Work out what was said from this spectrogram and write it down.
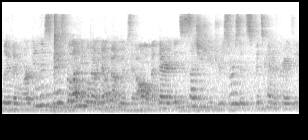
live and work in this space, but a lot of people don't know about MOOCs at all. But they're, it's such a huge resource, it's, it's kind of crazy.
